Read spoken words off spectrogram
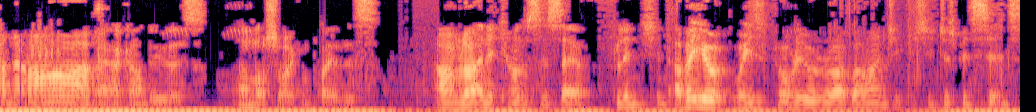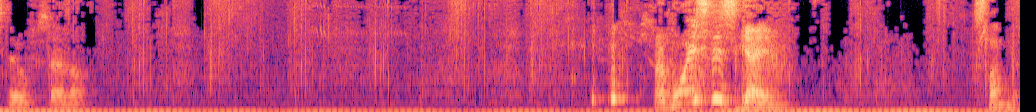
I know. Mate, I can't do this. I'm not sure I can play this. I'm like in a constant state of flinching. I bet you're. Well, he's probably all right behind you because you've just been sitting still for so long. Like, what is this game? Slender.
